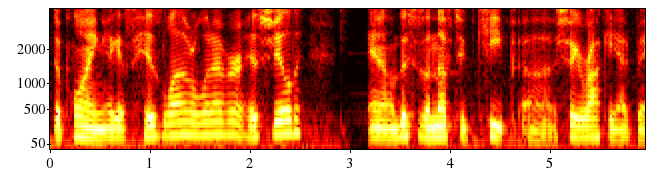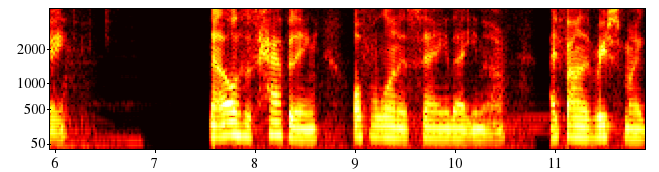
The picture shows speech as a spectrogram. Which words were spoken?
deploying, I guess, his love or whatever, his shield. And um, this is enough to keep uh, Shigaraki at bay. Now, all this is happening. All for One is saying that, you know, I finally reached my,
